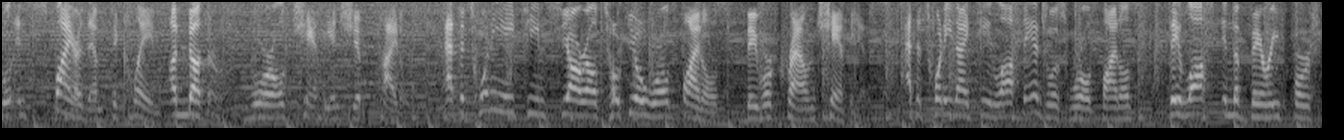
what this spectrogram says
will inspire them to claim another World Championship title. At the 2018 CRL Tokyo World Finals, they were crowned champions. At the 2019 Los Angeles World Finals, they lost in the very first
